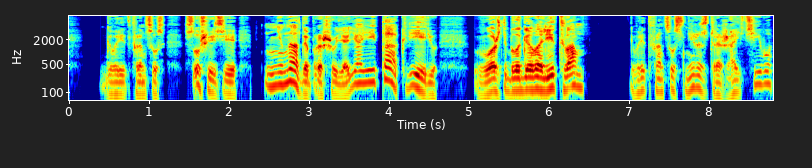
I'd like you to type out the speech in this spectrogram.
— говорит француз. — Слушайте, не надо, прошу я, я ей так верю. Вождь благоволит вам, — говорит француз, — не раздражайте его.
